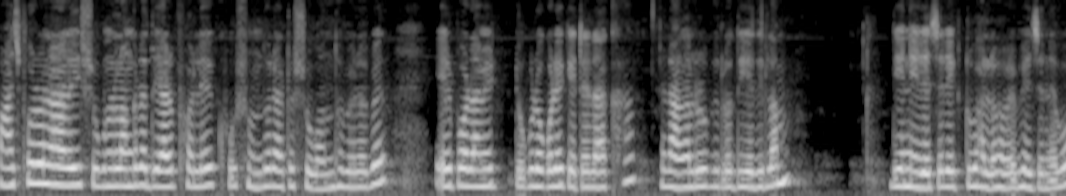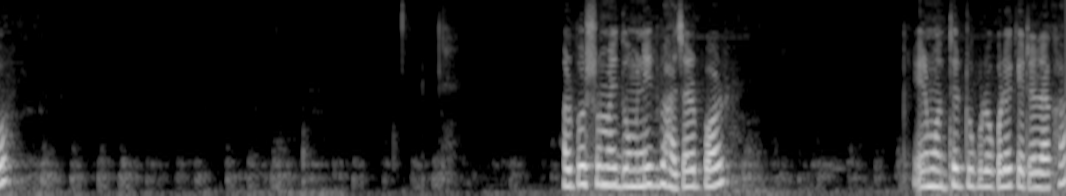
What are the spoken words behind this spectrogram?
পাঁচ ফোড়ন আর এই শুকনো লঙ্কাটা দেওয়ার ফলে খুব সুন্দর একটা সুগন্ধ বেরোবে। এরপর আমি টুকরো করে কেটে রাখা রাঙালুগুলো দিয়ে দিলাম। দিয়ে নেড়েচেড়ে একটু ভালোভাবে ভেজে নেব। অল্প সময় দু মিনিট ভাজার পর এর মধ্যে টুকরো করে কেটে রাখা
